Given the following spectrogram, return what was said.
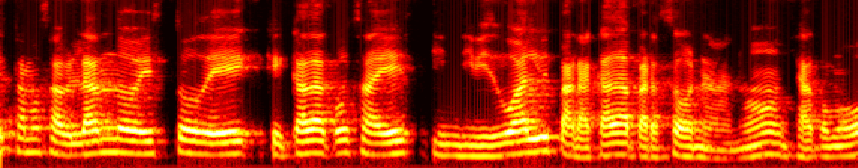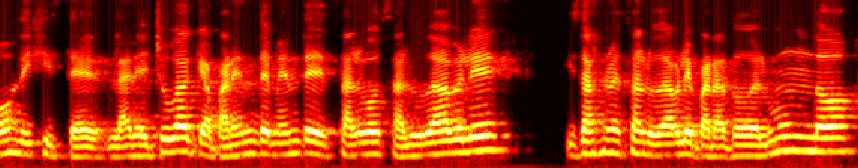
estamos hablando esto de que cada cosa es individual para cada persona, ¿no? O sea, como vos dijiste, la lechuga que aparentemente es algo saludable, quizás no es saludable para todo el mundo,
